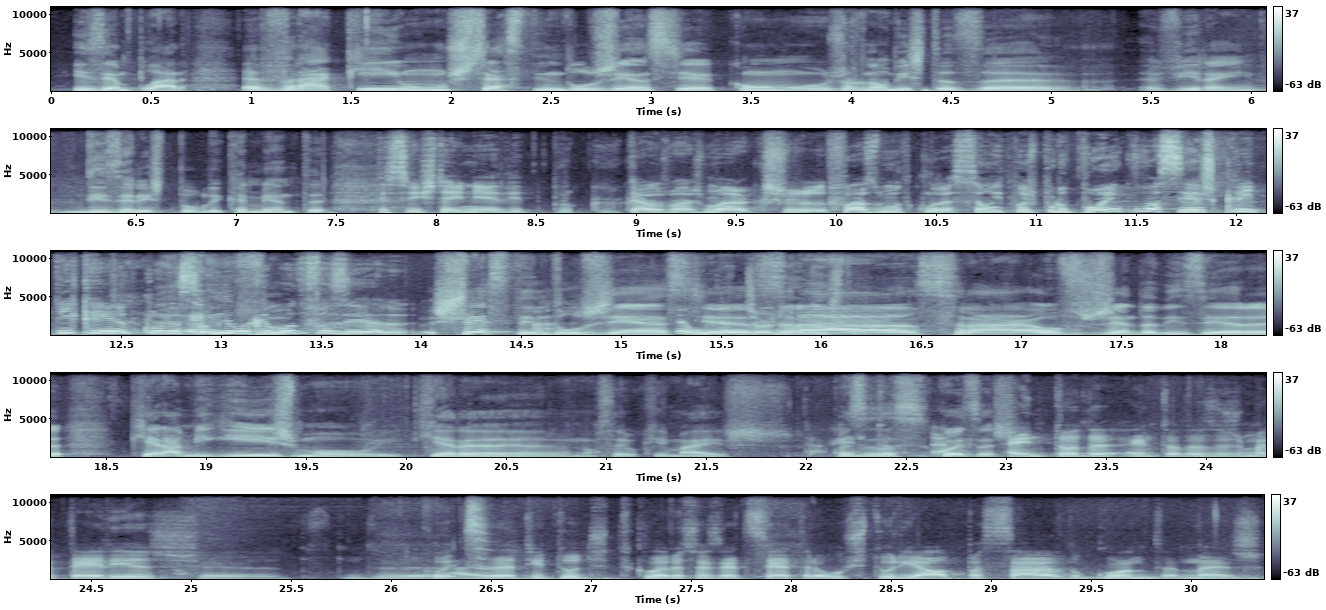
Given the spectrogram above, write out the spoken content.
exemplar. Haverá aqui um excesso de indulgência com os jornalistas a virem dizer isto publicamente? Isso, isto é inédito, porque Carlos Vaz Marques faz uma declaração e depois propõe que vocês critiquem a declaração É que ele acabou de fazer. Excesso de indulgência? É um será, será, houve gente a dizer que era amiguismo e que era não sei o que mais? Coisas, assim- coisas. Em, toda, em todas as matérias eh, de atitudes, declarações, etc., o historial passado conta, mas,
